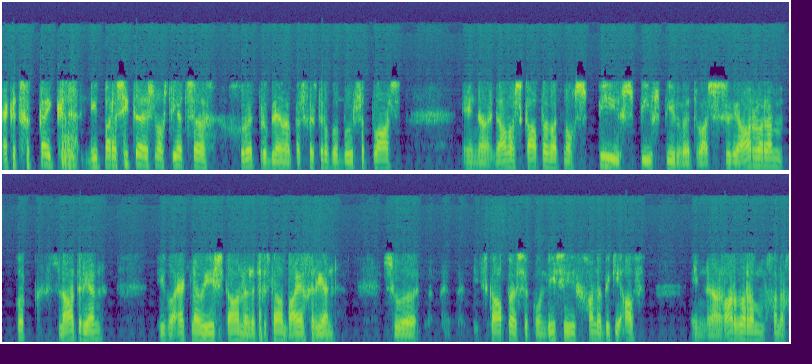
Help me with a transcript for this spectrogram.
Ek het gekyk, die parasiete is nog steeds 'n groot probleem. Ek was gister op 'n boer se plaas en uh, daar was skape wat nog spier spier spier wit was. So die haarworm ook later heen hier waar ek nou hier staan en dit gestaan baie gereën. So die skape se kondisie gaan 'n bietjie af en harworm gaan 'n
